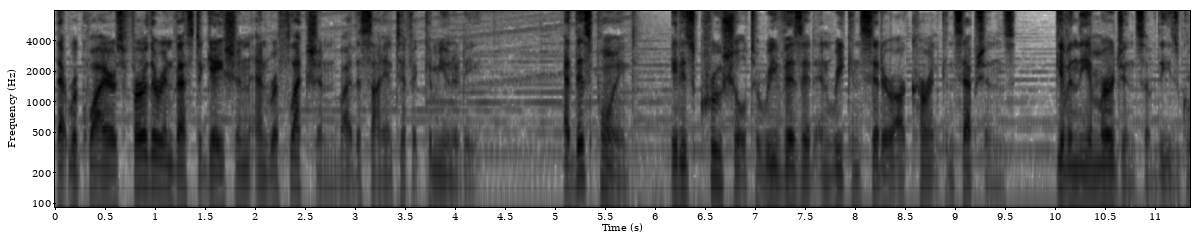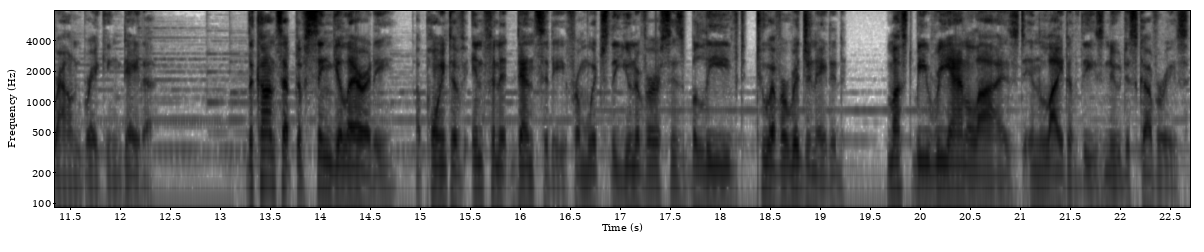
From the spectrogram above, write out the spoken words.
that requires further investigation and reflection by the scientific community. At this point, it is crucial to revisit and reconsider our current conceptions, given the emergence of these groundbreaking data. The concept of singularity, a point of infinite density from which the universe is believed to have originated, must be reanalyzed in light of these new discoveries.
